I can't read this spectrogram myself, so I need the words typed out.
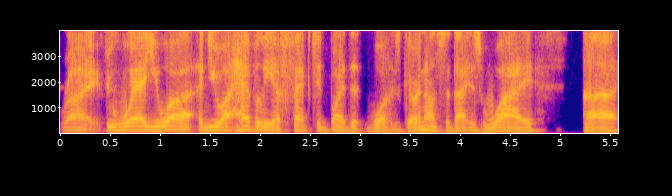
right. to where you are and you are heavily affected by the, what is going on. So that is why uh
